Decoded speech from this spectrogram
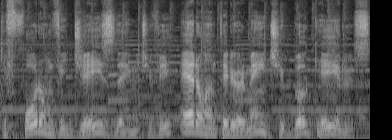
que foram VJs da MTV, eram anteriormente blogueiros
